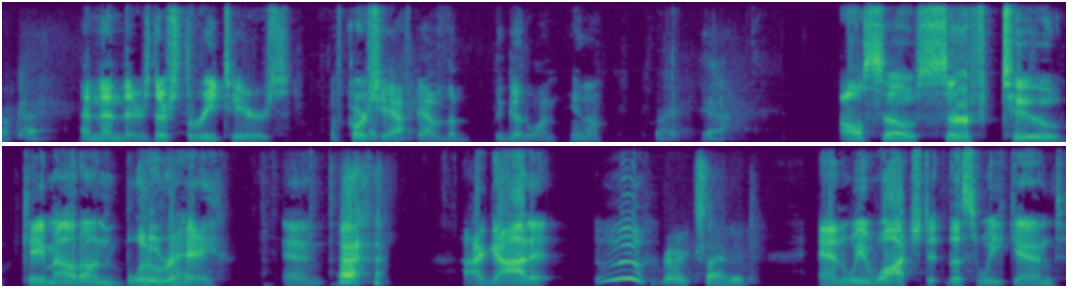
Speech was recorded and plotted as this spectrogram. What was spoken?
Okay. and then there's there's three tiers. Of course, you have to have the the good one, you know. Right. Yeah. Also, Surf Two came out on Blu-ray, and I got it. Woo! Very excited. And we watched it this weekend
